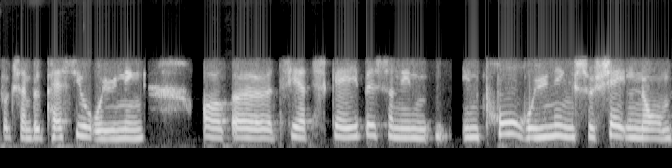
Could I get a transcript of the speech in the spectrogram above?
for eksempel passiv rygning og øh, til at skabe sådan en, en pro-rygning social norm.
